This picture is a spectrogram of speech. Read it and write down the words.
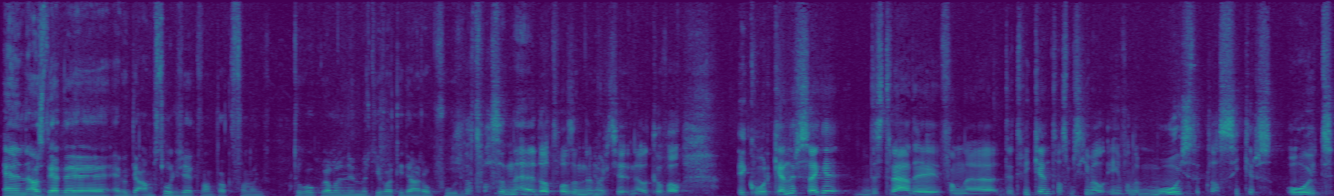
En als derde heb ik de Amstel gezet, want dat vond ik toch ook wel een nummertje wat hij daarop voerde. Dat was een, dat was een nummertje in elk geval. Ik hoor kenners zeggen, de strade van eh, dit weekend was misschien wel een van de mooiste klassiekers ooit.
